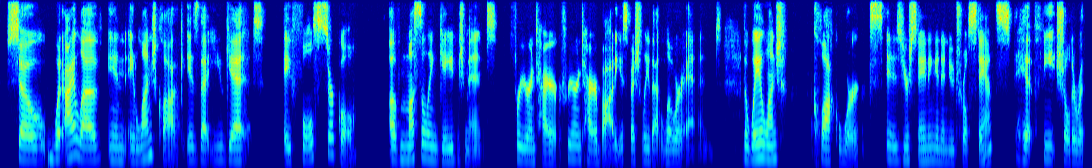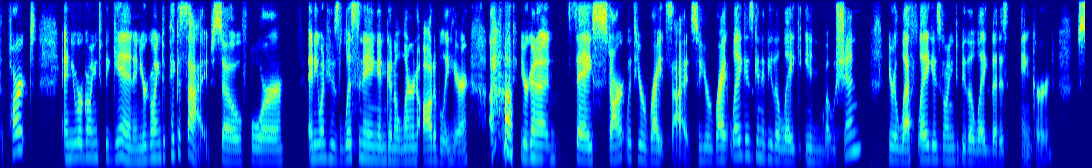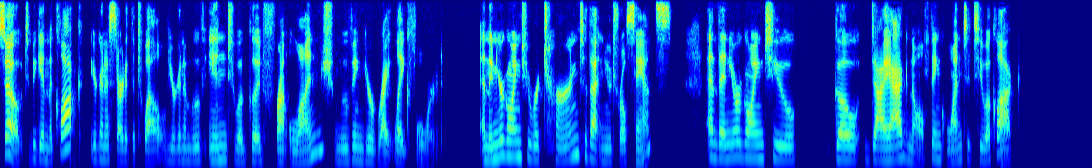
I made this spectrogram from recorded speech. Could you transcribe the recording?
So, what I love in a lunge clock is that you get a full circle of muscle engagement for your entire for your entire body, especially that lower end. The way a lunge clock works is you're standing in a neutral stance, hip, feet, shoulder width apart, and you are going to begin and you're going to pick a side. So for anyone who's listening and going to learn audibly here, you're going to say start with your right side. So your right leg is going to be the leg in motion. Your left leg is going to be the leg that is anchored. So to begin the clock, you're going to start at the 12. You're going to move into a good front lunge, moving your right leg forward. And then you're going to return to that neutral stance. And then you're going to go diagonal, think one to two o'clock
